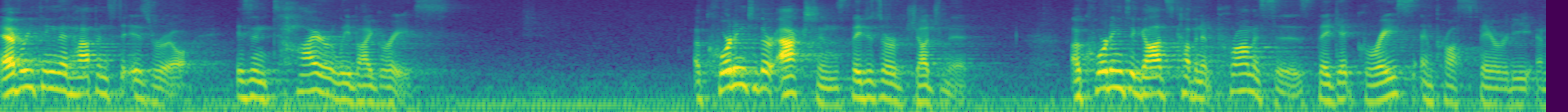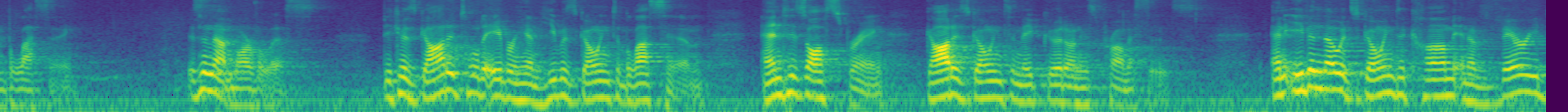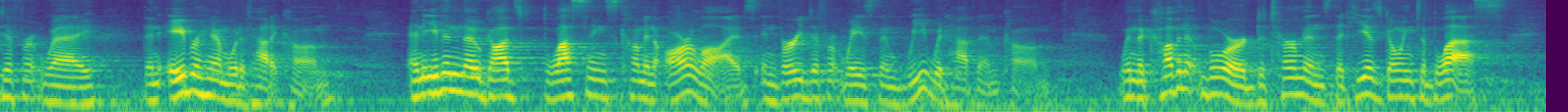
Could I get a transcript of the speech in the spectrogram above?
Everything that happens to Israel is entirely by grace. According to their actions, they deserve judgment. According to God's covenant promises, they get grace and prosperity and blessing. Isn't that marvelous? Because God had told Abraham he was going to bless him and his offspring, God is going to make good on his promises. And even though it's going to come in a very different way than Abraham would have had it come, and even though God's blessings come in our lives in very different ways than we would have them come, when the covenant Lord determines that he is going to bless,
